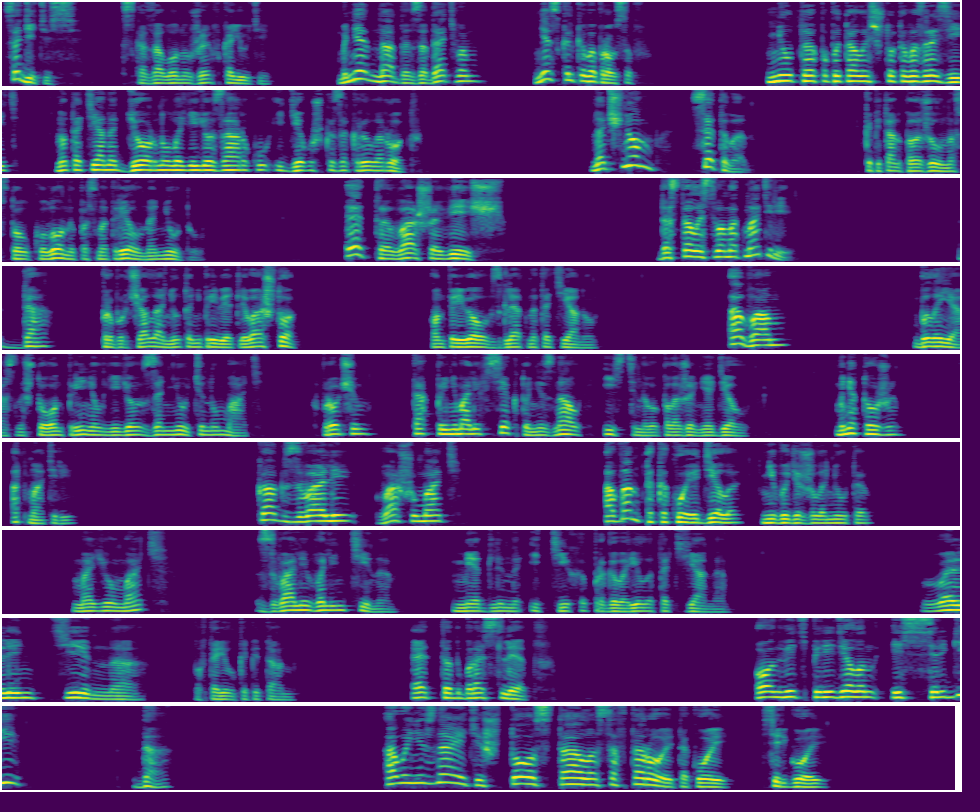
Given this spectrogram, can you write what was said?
«Садитесь», — сказал он уже в каюте. Мне надо задать вам несколько вопросов». Нюта попыталась что-то возразить, но Татьяна дернула ее за руку, и девушка закрыла рот. «Начнем с этого». Капитан положил на стол кулон и посмотрел на Нюту. «Это ваша вещь. Досталась вам от матери?» «Да», — пробурчала Анюта неприветливо. «А что?» Он перевел взгляд на Татьяну. «А вам?» Было ясно, что он принял ее за Нютину мать. Впрочем, так принимали все, кто не знал истинного положения дел. Мне тоже. От матери. «Как звали вашу мать?» «А вам-то какое дело?» — не выдержала Нюта. «Мою мать звали Валентина», медленно и тихо проговорила Татьяна. «Валентина», — повторил капитан, — «этот браслет, он ведь переделан из серьги?» «Да». «А вы не знаете, что стало со второй такой серьгой?»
